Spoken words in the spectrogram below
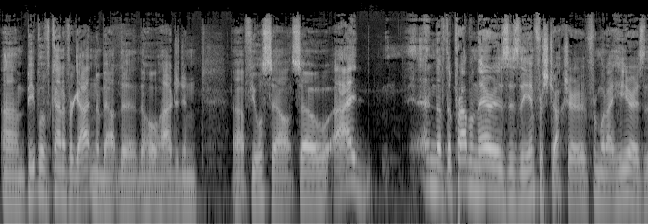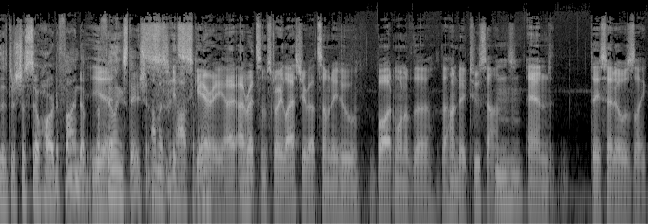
Um, people have kind of forgotten about the, the whole hydrogen uh, fuel cell. So I, And the, the problem there is is the infrastructure. From what I hear, is that it's just so hard to find a, a filling station. Almost It's impossible. scary. I, I read some story last year about somebody who bought one of the the Hyundai Tucsons, Mm-hmm. and they said it was like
